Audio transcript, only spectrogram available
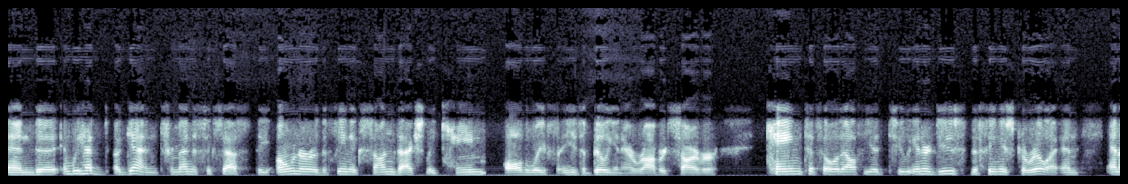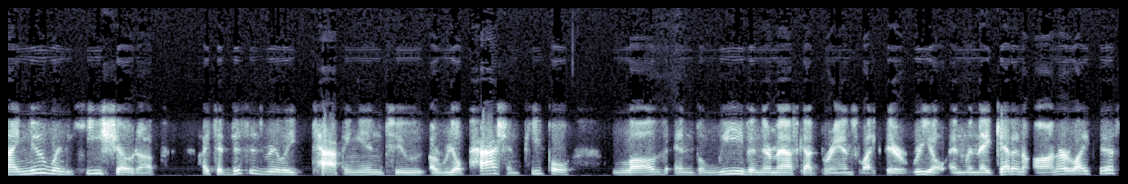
and uh, and we had again tremendous success. The owner of the Phoenix Suns actually came all the way from he's a billionaire, Robert Sarver, came to Philadelphia to introduce the Phoenix Gorilla, and and I knew when he showed up, I said this is really tapping into a real passion. People love and believe in their mascot brands like they're real, and when they get an honor like this,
